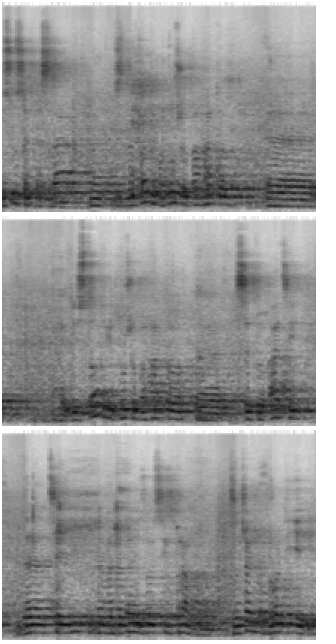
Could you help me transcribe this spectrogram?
Ісуса Христа, ми знаходимо дуже багато е, історій, дуже багато е, ситуацій, де цей рік не виглядає зовсім правильно. Звичайно, в роді є і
